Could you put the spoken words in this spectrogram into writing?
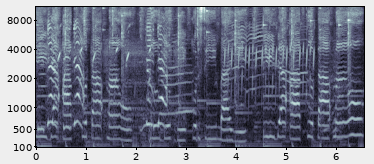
tidak, aku tak mau duduk di kursi bayi Tidak, aku tak mau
